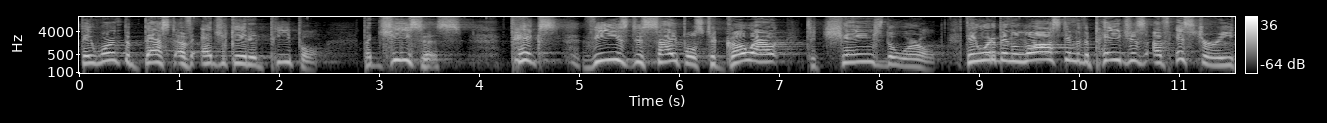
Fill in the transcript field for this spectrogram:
they weren't the best of educated people. But Jesus picks these disciples to go out to change the world. They would have been lost into the pages of history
